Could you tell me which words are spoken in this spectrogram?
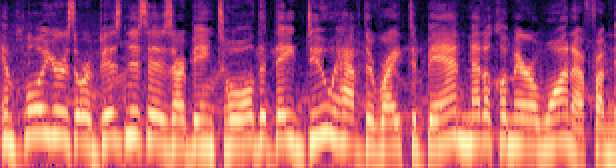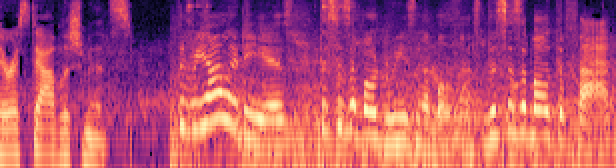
Employers or businesses are being told that they do have the right to ban medical marijuana from their establishments. The reality is, this is about reasonableness. This is about the fact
